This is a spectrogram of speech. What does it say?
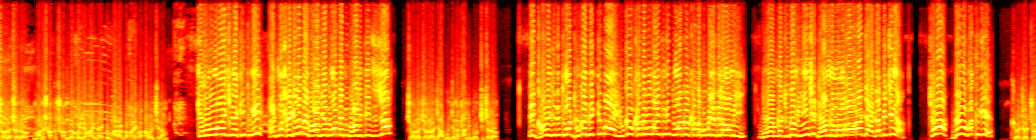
চলো চলো মানুষ কত সন্দেহ করলে হয় না একটু ভাড়ার ব্যাপারে কথা বলছিলাম। মামা চলো চলো যা বুঝে না তালি বকছি চলো। এই ঘরে যদি তোমার ঢুকা দেখতে পাই ওকেও খাদাবো বাড়ি থেকে তোমাকেও খাদাবো বলে দিলাম আমি। ঢ্যামনা চুদা নিয়ে এসে ঢ্যামনা মামার আমার জায়গা না। চলো বেরো ঘর থেকে। চো চো চো।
